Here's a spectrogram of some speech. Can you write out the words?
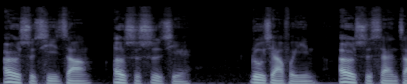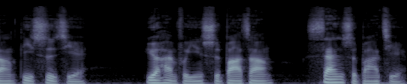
二十七章二十四节。路加福音二十三章第四节，约翰福音十八章三十八节。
